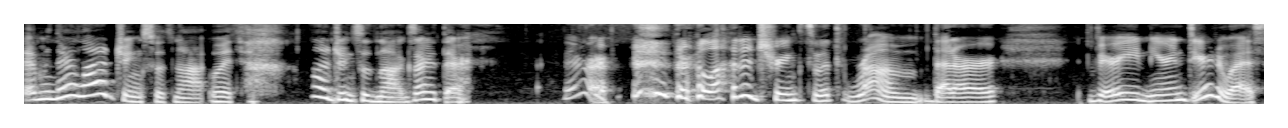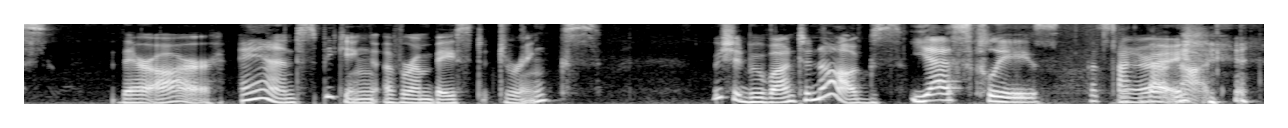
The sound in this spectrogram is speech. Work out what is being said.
I mean, there are a lot of drinks with nog with a lot of drinks with nogs, aren't there? There are. there are a lot of drinks with rum that are very near and dear to us. There are. And speaking of rum based drinks, we should move on to Nogs. Yes, please. Let's talk All about right. nog.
